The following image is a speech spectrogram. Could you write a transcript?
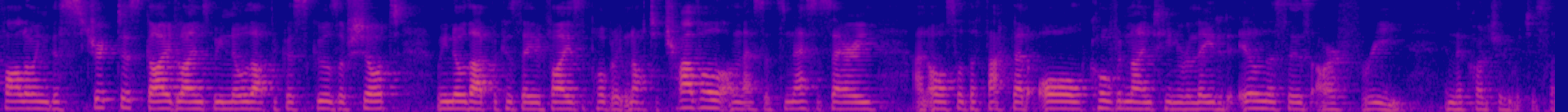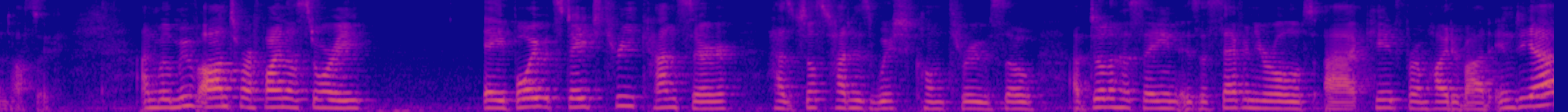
following the strictest guidelines. We know that because schools have shut. We know that because they advise the public not to travel unless it's necessary. And also the fact that all COVID 19 related illnesses are free in the country, which is fantastic. And we'll move on to our final story. A boy with stage three cancer has just had his wish come through. So, Abdullah Hussain is a seven year old uh, kid from Hyderabad, India.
